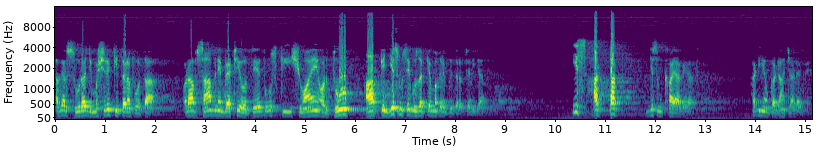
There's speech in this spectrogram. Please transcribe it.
اگر سورج مشرق کی طرف ہوتا اور آپ سامنے بیٹھے ہوتے تو اس کی شوائیں اور دھوپ آپ کے جسم سے گزر کے مغرب کی طرف چلی جاتی۔ اس حد تک جسم کھایا گیا تھا۔ ہڈیوں کا ڈھانچہ رہ گیا۔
